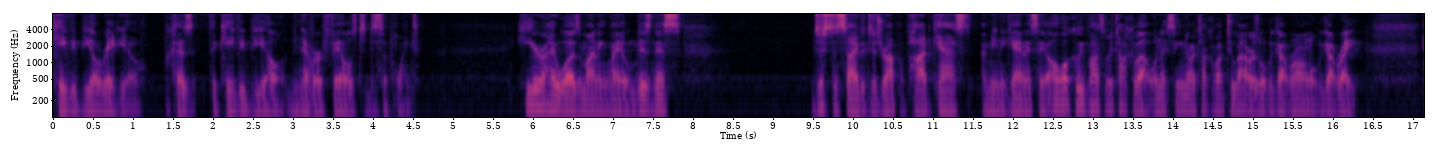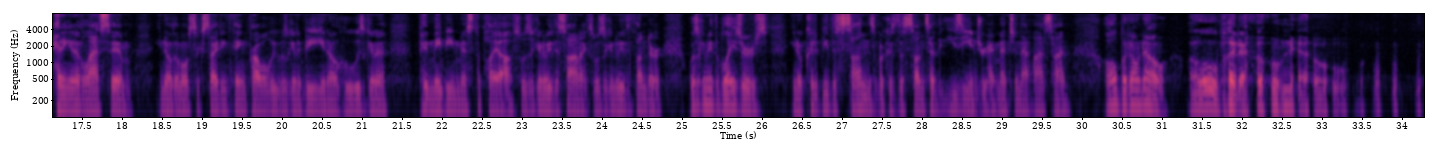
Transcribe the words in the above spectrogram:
KVBL radio because the KVBL never fails to disappoint. Here I was minding my own business, just decided to drop a podcast. I mean, again, I say, oh, what could we possibly talk about? Well, next thing you know, I talk about two hours, what we got wrong, what we got right. Heading into the last sim, you know, the most exciting thing probably was going to be, you know, who was going to maybe miss the playoffs? Was it going to be the Sonics? Was it going to be the Thunder? Was it going to be the Blazers? You know, could it be the Suns because the Suns had the easy injury? I mentioned that last time. Oh, but oh no. Oh, but oh no.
